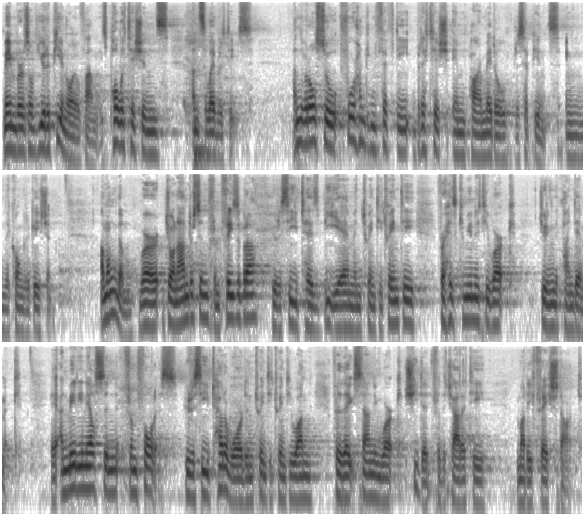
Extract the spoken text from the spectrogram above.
members of European royal families, politicians and celebrities. And there were also 450 British Empire Medal recipients in the congregation. Among them were John Anderson from Fraserburgh, who received his BEM in 2020 for his community work during the pandemic, eh, and Mary Nelson from Forres, who received her award in 2021 for the outstanding work she did for the charity Murray Fresh Start.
